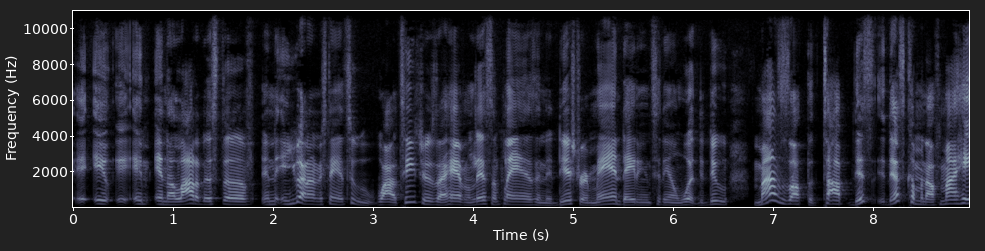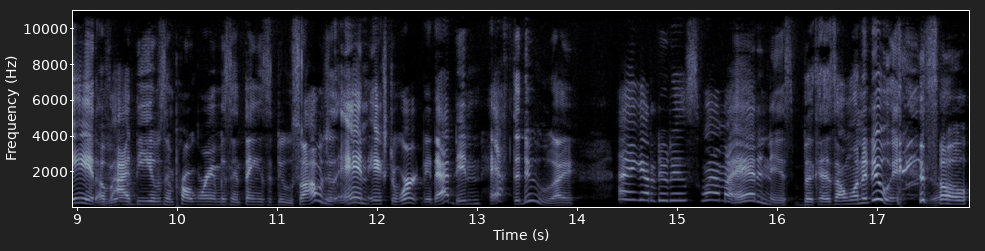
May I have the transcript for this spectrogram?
it, it, and, and a lot of the stuff, and, and you gotta understand too. While teachers are having lesson plans and the district mandating to them what to do, mine was off the top. This that's coming off my head of Yeah. ideas and programming and things to do. So I was just Yeah. adding extra work that I didn't have to do. Like I ain't got to do this. Why am I adding this? Because I want to do it. so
